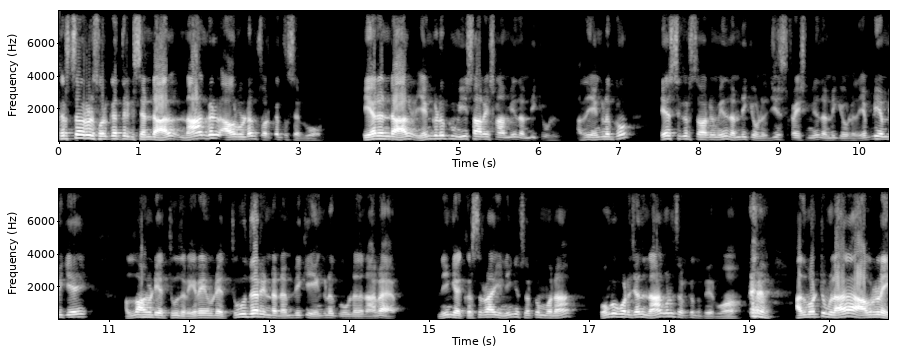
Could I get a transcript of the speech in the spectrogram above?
கிறிஸ்தவர்கள் சொர்க்கத்திற்கு சென்றால் நாங்கள் அவர்களிடம் சொர்க்கத்துக்கு செல்வோம். ஏனென்றால் எங்களுக்கும் ஈசா அலை இஸ்லாம் மீது நம்பிக்கை உள்ளது. அது எங்களுக்கும் ஏசு கிறிஸ்தவர்கள் மீது நம்பிக்கை உள்ளது. ஜீசஸ் கிரைஸ்ட் மீது நம்பிக்கை உள்ளது. எப்படி நம்பிக்கை? அல்லாஹனுடைய தூதர் இறைவனுடைய தூதர் என்ற நம்பிக்கை எங்களுக்கு உள்ளதுனால நீங்கள் கிறிஸ்தவராகி நீங்கள் சொர்க்கம் போனால் உங்கள் கூட சேர்ந்து நாங்களும் சொர்க்கத்துக்கு போயிடுவோம் அது மட்டும் இல்ல அவர்களை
